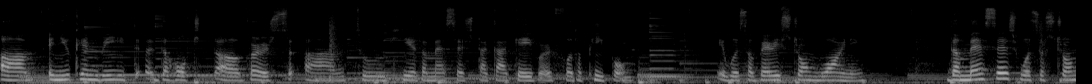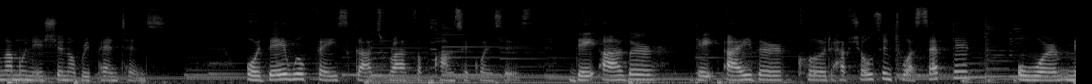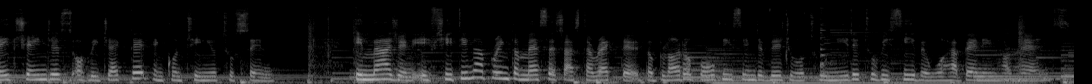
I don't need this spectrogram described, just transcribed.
Um, and you can read the whole uh, verse um, to hear the message that God gave her for the people. It was a very strong warning. The message was a strong admonition of repentance, or they will face God's wrath of consequences. They either they either could have chosen to accept it or make changes or reject it and continue to sin. Imagine if she did not bring the message as directed, the blood of all these individuals who needed to receive it would have been in her hands.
